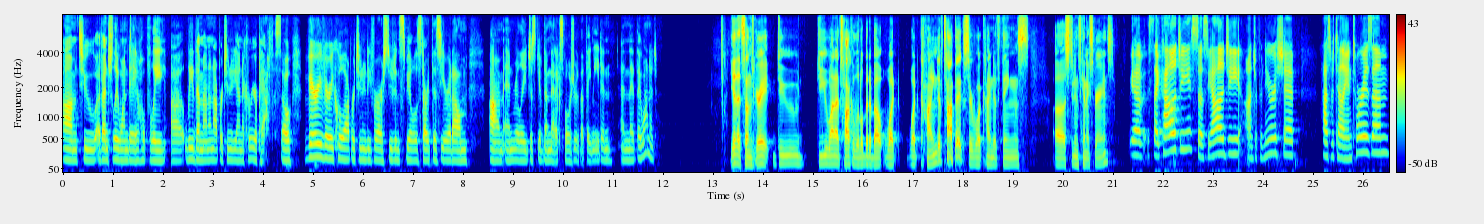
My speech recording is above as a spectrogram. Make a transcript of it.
um, to eventually one day, hopefully, uh, lead them on an opportunity on a career path. So, very, very cool opportunity for our students to be able to start this year at Elm um, and really just give them that exposure that they need and, and that they wanted. Yeah, that sounds great. Do do you want to talk a little bit about what what kind of topics or what kind of things uh, students can experience? We have psychology, sociology, entrepreneurship, hospitality and tourism,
